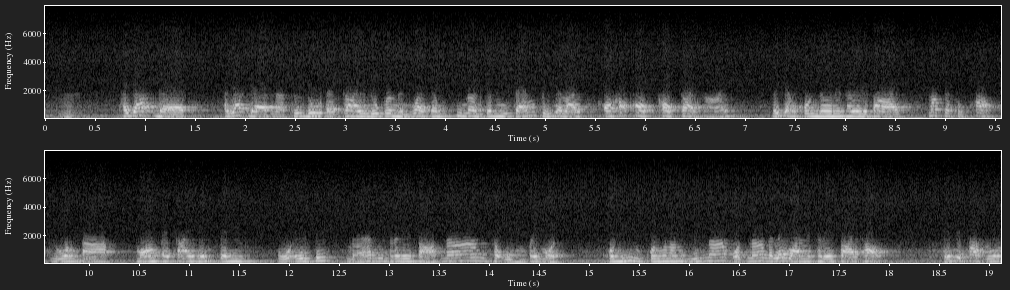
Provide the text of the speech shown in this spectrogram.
ำพยับแดด พยับแดดนะคือดูแต่ไกลดูประหนึ่งว่าจะที่นั่นจะมีแสงสีอะไรพอเข้าเข้าเข้าใกล้หายหรืออย่างคนเดินในทะเลทรายมักจะสุภาพลวงตามองไกลๆเห็นเป็นโอเอซิสแหมมีทะเลสาบน้ำสะอุ่มไปหมด คนที่อยู่คนกำลังหิวน้ำกดน้ำในหลายวันในทะเลทรายเข้าเห็นในภาพลวง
